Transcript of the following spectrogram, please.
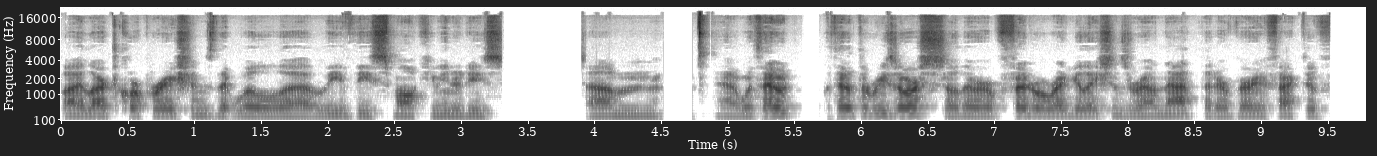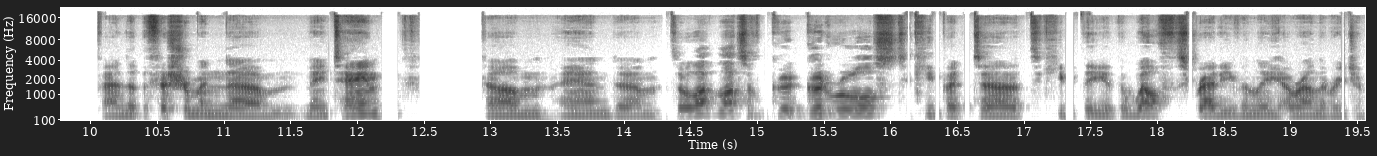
by large corporations that will uh, leave these small communities um, uh, without without the resource. So there are federal regulations around that that are very effective and that the fishermen um, maintain. Um, and um, so lot, lots of good good rules to keep it uh, to keep the the wealth spread evenly around the region.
